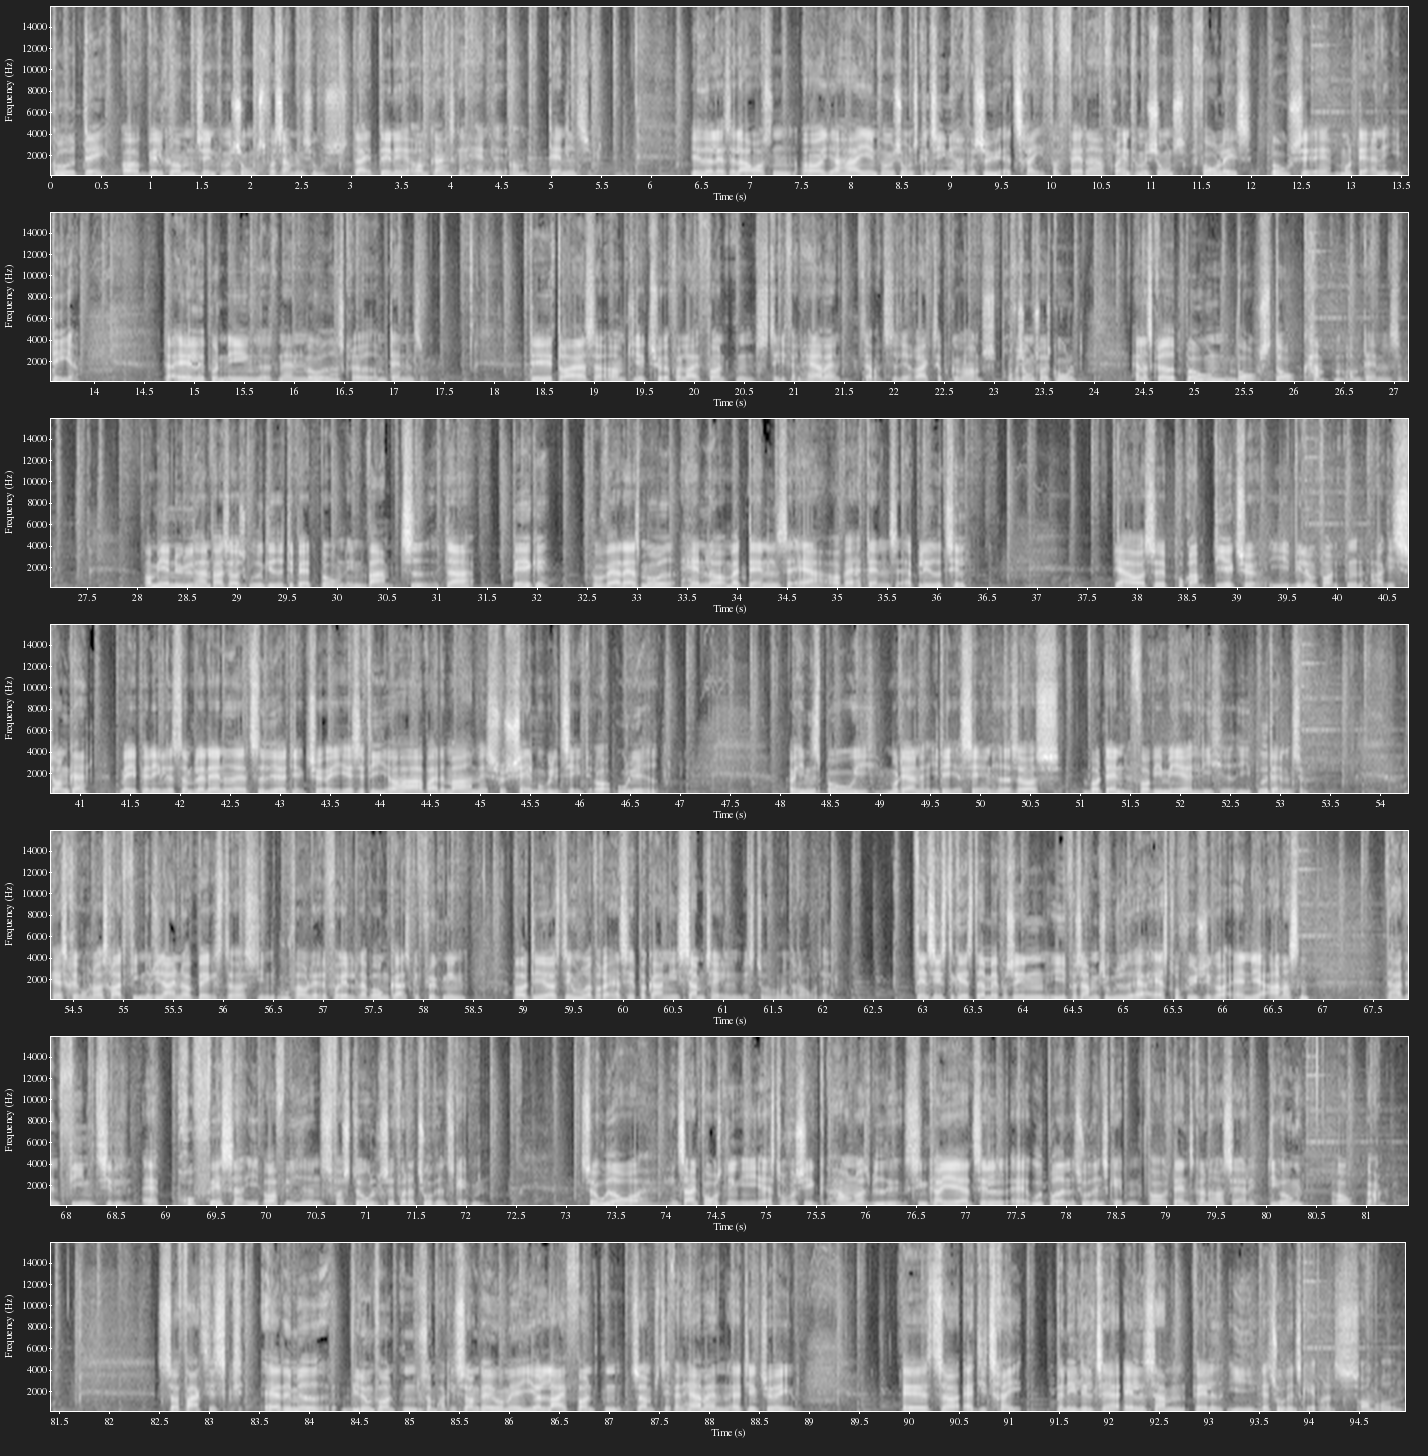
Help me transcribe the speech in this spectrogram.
God dag og velkommen til Informationsforsamlingshus, der i denne her omgang skal handle om dannelse. Jeg hedder Lasse Laversen, og jeg har i Informationskantine haft besøg af tre forfattere fra Informationsforlags bogserie Moderne Ideer, der alle på den ene eller den anden måde har skrevet om dannelse. Det drejer sig om direktør for Lifefonden Stefan Hermann, der var tidligere rektor på Københavns Professionshøjskole. Han har skrevet bogen Hvor står kampen om dannelse? Og mere nyligt har han faktisk også udgivet debatbogen En varm tid, der begge på hver deres måde handler om, hvad dannelse er og hvad dannelse er blevet til. Jeg har også programdirektør i Vilumfonden, Aki Songa, med i panelet, som blandt andet er tidligere direktør i SFI og har arbejdet meget med social mobilitet og ulighed. Og hendes bog i Moderne Idéer-serien hedder så også Hvordan får vi mere lighed i uddannelse? Her skriver hun også ret fint om sin egen opvækst og sine ufaglærte forældre, der var ungarske flygtninge, og det er også det, hun refererer til et par gange i samtalen, hvis du undrer dig over det. Den sidste gæst, der er med på scenen i forsamlingshuset, er astrofysiker Anja Andersen, der har den fine titel af professor i offentlighedens forståelse for naturvidenskaben. Så udover hendes egen forskning i astrofysik, har hun også videt sin karriere til at udbrede naturvidenskaben for danskerne og særligt de unge og børn. Så faktisk er det med Vilumfonden, som Haki Sonka jo med i, og Lifefonden, som Stefan Hermann er direktør i, øh, så er de tre paneldeltagere alle sammen faldet i naturvidenskabernes område.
